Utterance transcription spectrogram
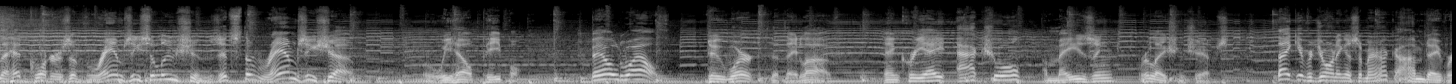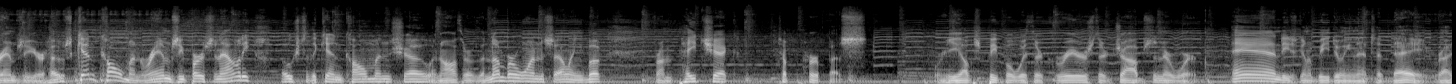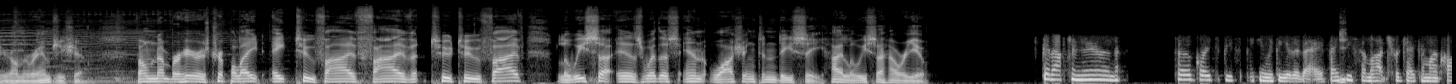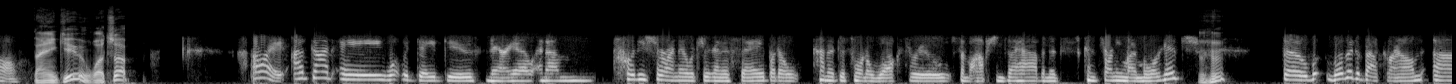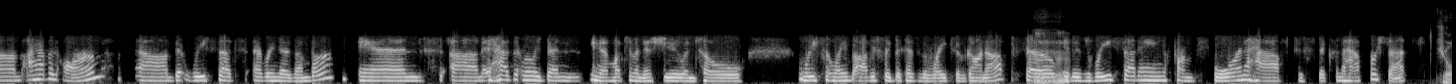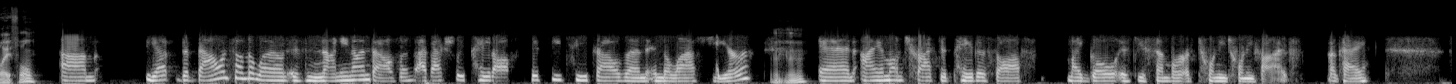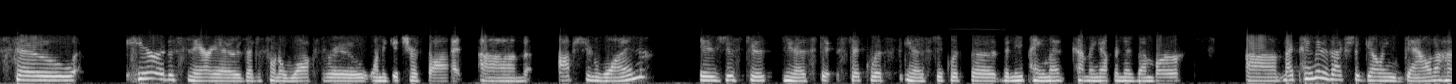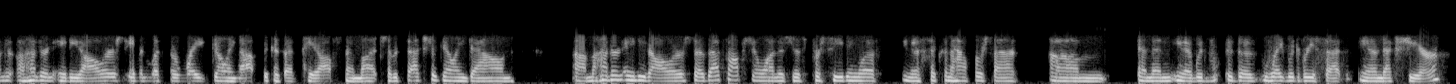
the headquarters of Ramsey Solutions. It's the Ramsey Show, where we help people build wealth, do work that they love, and create actual amazing relationships. Thank you for joining us, America. I'm Dave Ramsey, your host. Ken Coleman, Ramsey personality, host of The Ken Coleman Show, and author of the number one selling book, From Paycheck to Purpose, where he helps people with their careers, their jobs, and their work. And he's going to be doing that today, right here on The Ramsey Show. Phone number here is 888-825-5225. Louisa is with us in Washington, D.C. Hi, Louisa. How are you? Good afternoon. So great to be speaking with you today. Thank you so much for taking my call. Thank you. What's up? All right. I've got a what would Dave do scenario, and I'm pretty sure I know what you're going to say, but I kind of just want to walk through some options I have, and it's concerning my mortgage. Mm-hmm. So, a little bit of background. Um, I have an arm um, that resets every November, and um, it hasn't really been, you know, much of an issue until recently, obviously because the rates have gone up. So Mhm. it is resetting from four and a half to six and a half percent. Joyful. Um, yep, the balance on the loan is ninety nine thousand. I've actually paid off fifty two thousand in the last year, Mm-hmm. and I am on track to pay this off. My goal is December of twenty twenty five. Okay, so here are the scenarios. I just want to walk through. Want to get your thought. Um, option one is just to you know stick stick with you know stick with the the new payment coming up in November. Um, my payment is actually going down $100, $180, even with the rate going up because I've paid off so much. So it's actually going down um, $180. So that's option one is just proceeding with, you know, 6.5%. Um, and then, you know, would, the rate would reset, you know, next year.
